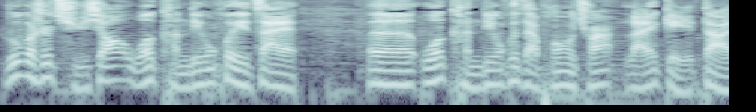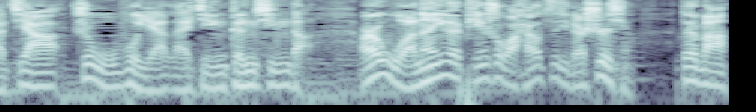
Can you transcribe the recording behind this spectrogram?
如果是取消，我肯定会在，呃，我肯定会在朋友圈来给大家知无不言来进行更新的。而我呢，因为平时我还有自己的事情，对吧？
